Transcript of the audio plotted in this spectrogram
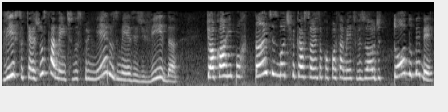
visto que é justamente nos primeiros meses de vida que ocorrem importantes modificações no comportamento visual de todo bebê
